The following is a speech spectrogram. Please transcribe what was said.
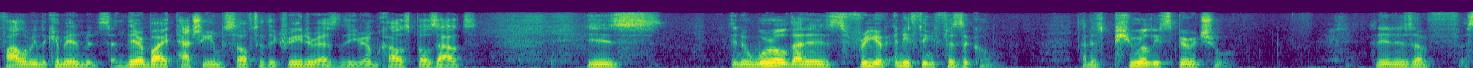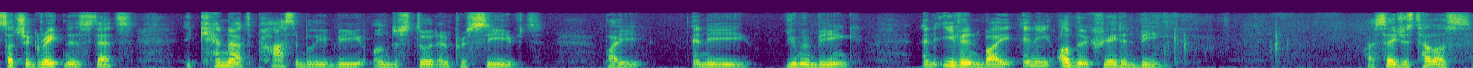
following the commandments and thereby attaching himself to the Creator, as the Ramchal spells out, is in a world that is free of anything physical, that is purely spiritual. And it is of such a greatness that it cannot possibly be understood and perceived by any human being and even by any other created being. Our sages tell us,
